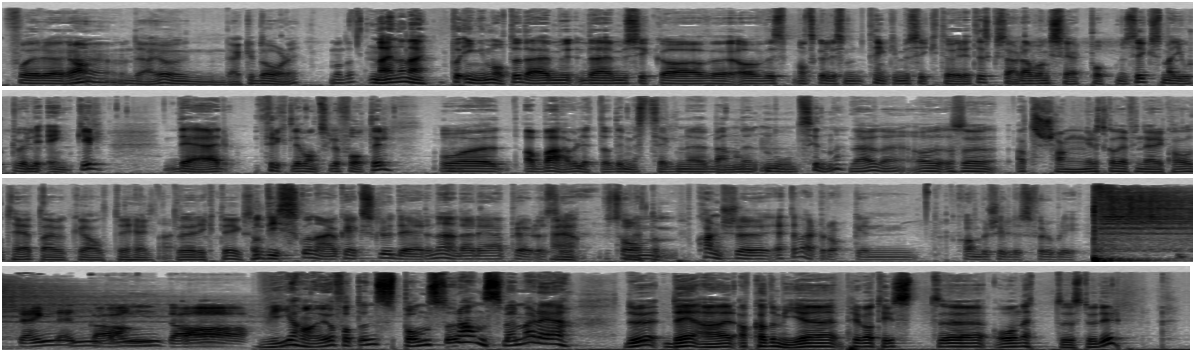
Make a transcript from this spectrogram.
For eh, Ja, ja, ja, det er jo det er ikke dårlig. på en måte. Nei, nei, nei. På ingen måte. Det er, det er musikk av, av Hvis man skal liksom tenke musikkteoretisk, så er det avansert popmusikk som er gjort veldig enkel. Det er fryktelig vanskelig å få til. Og ABBA er vel et av de mestselgende bandene noensinne. Det er jo det. Og altså, At sjanger skal definere kvalitet, er jo ikke alltid helt Nei. riktig. ikke Og diskoen er jo ikke ekskluderende, det er det jeg prøver å si. Ja, som nettopp. kanskje etter hvert rocken kan beskyldes for å bli. Den gang da. Vi har jo fått en sponsor, Hans. Hvem er det? Du, det er Akademiet privatist eh, og nettstudier.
